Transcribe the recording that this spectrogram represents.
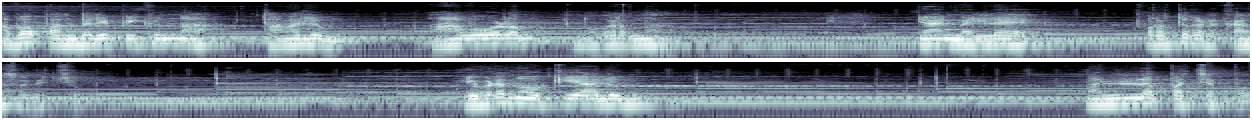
അവ പന്തലിപ്പിക്കുന്ന തണലും ആവോളം നുകർന്ന് ഞാൻ മെല്ലെ പുറത്തു കടക്കാൻ ശ്രമിച്ചു. എവിടെ നോക്കിയാലും നല്ല പച്ചപ്പ്.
